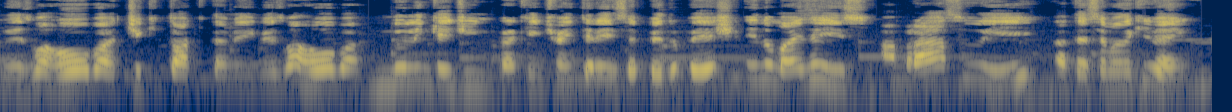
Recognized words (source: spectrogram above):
mesmo arroba, TikTok também, mesmo arroba, no LinkedIn, para quem tiver interesse, é Pedro Peixe. E no mais é isso. Abraço e até semana que vem.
